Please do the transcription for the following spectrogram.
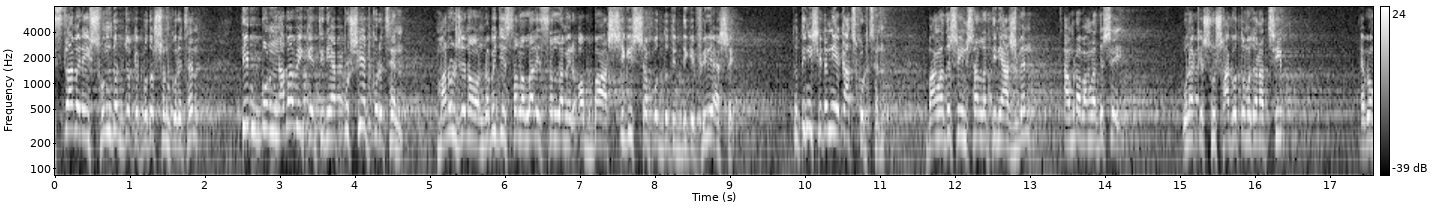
ইসলামের এই সৌন্দর্যকে প্রদর্শন করেছেন। তিব্বুন নাবাবিকে তিনি অ্যাপ্রিসিয়েট করেছেন। মানুষ যেন নবীজি সাল্লা সাল্লামের অভ্যাস, চিকিৎসা পদ্ধতির দিকে ফিরে আসে। তো তিনি সেটা নিয়ে কাজ করছেন। বাংলাদেশে ইনশাল্লাহ তিনি আসবেন। আমরা বাংলাদেশে ওনাকে সুস্বাগতম জানাচ্ছি এবং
